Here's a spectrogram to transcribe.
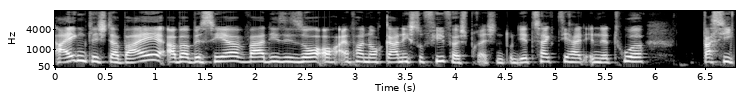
eigentlich dabei, aber bisher war die Saison auch einfach noch gar nicht so vielversprechend. Und jetzt zeigt sie halt in der Tour, was sie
